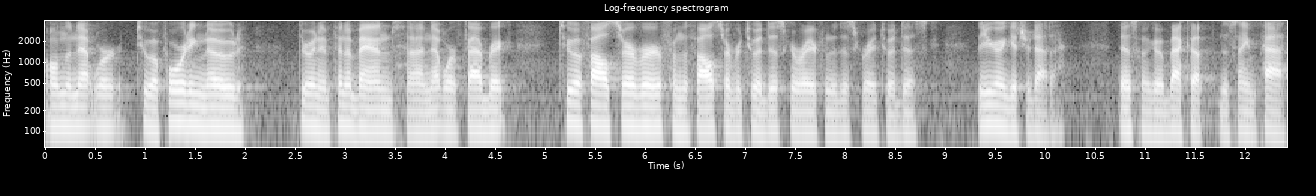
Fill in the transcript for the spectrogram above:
on the network to a forwarding node through an InfiniBand uh, network fabric to a file server, from the file server to a disk array, from the disk array to a disk. Then you're going to get your data. Then it's going to go back up the same path.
